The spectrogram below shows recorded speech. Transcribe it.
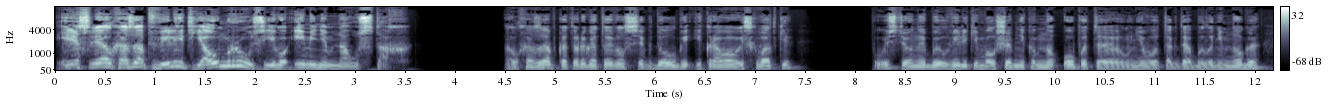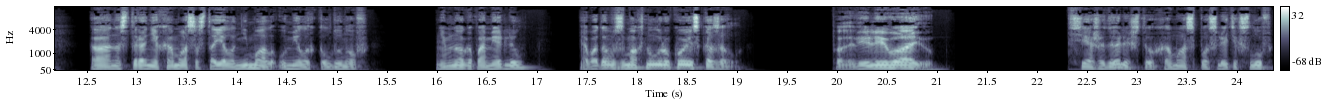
Если Алхазаб велит, я умру с его именем на устах!» Алхазаб, который готовился к долгой и кровавой схватке, пусть он и был великим волшебником, но опыта у него тогда было немного, а на стороне Хамаса стояло немало умелых колдунов, немного помедлил, а потом взмахнул рукой и сказал «Повелеваю». Все ожидали, что Хамас после этих слов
